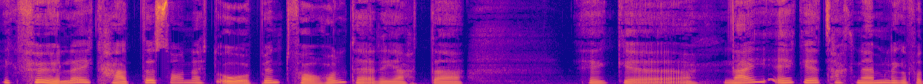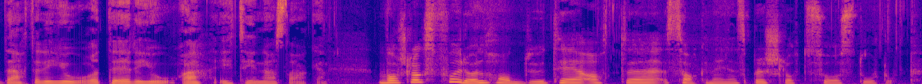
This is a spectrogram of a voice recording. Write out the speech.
jeg føler jeg hadde sånn et åpent forhold til dem at eh, jeg eh, Nei, jeg er takknemlig for det at de gjorde det de gjorde i Tina-saken. Hva slags forhold hadde du til at eh, saken hennes ble slått så stort opp?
